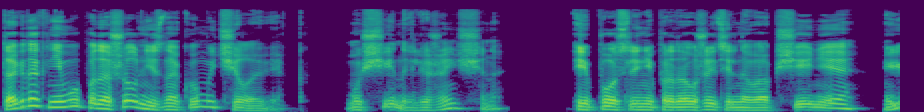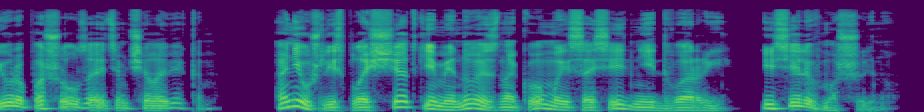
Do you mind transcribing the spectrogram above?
Тогда к нему подошел незнакомый человек, мужчина или женщина. И после непродолжительного общения Юра пошел за этим человеком. Они ушли с площадки, минуя знакомые соседние дворы, и сели в машину.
